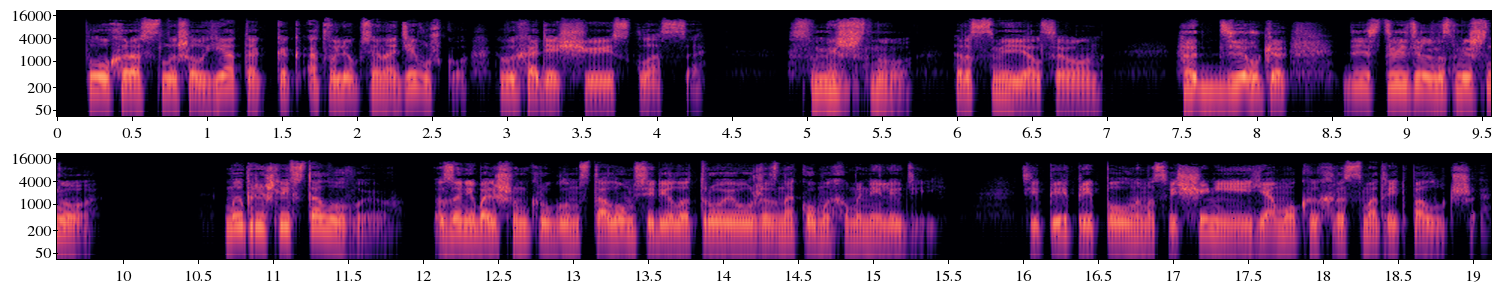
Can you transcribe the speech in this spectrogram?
— плохо расслышал я, так как отвлекся на девушку, выходящую из класса. «Смешно», — рассмеялся он. «Отделка! Действительно смешно!» Мы пришли в столовую. За небольшим круглым столом сидело трое уже знакомых мне людей. Теперь при полном освещении я мог их рассмотреть получше.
